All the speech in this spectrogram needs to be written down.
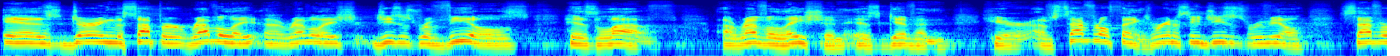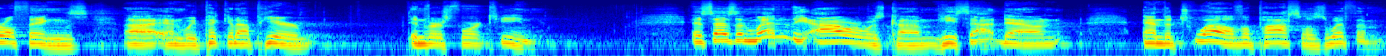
is during the supper, revela- uh, revelation, Jesus reveals his love. A revelation is given here of several things. We're going to see Jesus reveal several things, uh, and we pick it up here in verse 14. It says, And when the hour was come, he sat down, and the 12 apostles with him.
